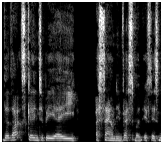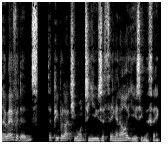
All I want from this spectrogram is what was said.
that that's going to be a, a sound investment if there's no evidence that people actually want to use a thing and are using the thing.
